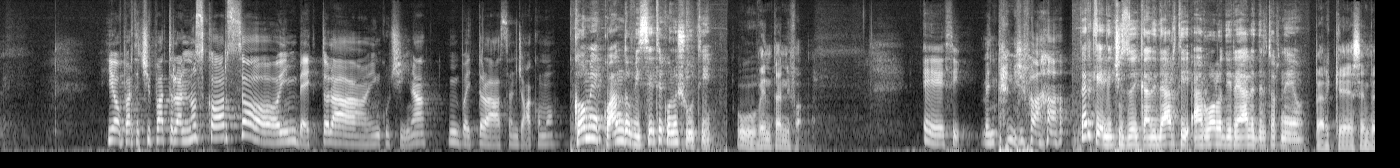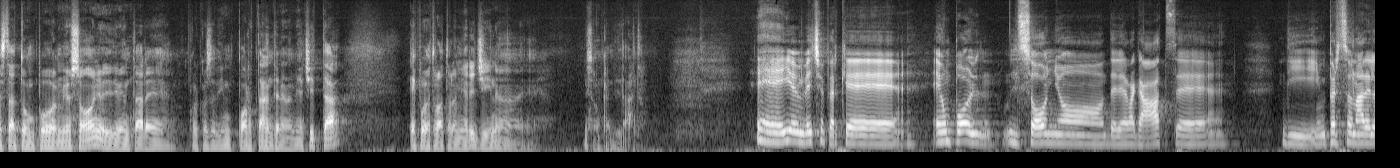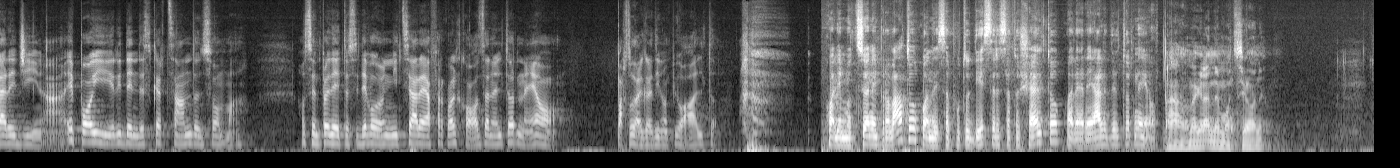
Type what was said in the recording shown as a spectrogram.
io ho partecipato l'anno scorso in bettola in cucina, in bettola a San Giacomo. Come e quando vi siete conosciuti? Uh, vent'anni fa. E sì, vent'anni fa. Perché hai deciso di candidarti al ruolo di reale del torneo? perché è sempre stato un po' il mio sogno di diventare qualcosa di importante nella mia città e poi ho trovato la mia regina e mi sono candidato. E io invece perché è un po' il, il sogno delle ragazze di impersonare la regina e poi ridendo e scherzando, insomma, ho sempre detto se devo iniziare a fare qualcosa nel torneo parto dal gradino più alto. Quali emozioni hai provato quando hai saputo di essere stato scelto quale reale del torneo? Ah, una grande emozione.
